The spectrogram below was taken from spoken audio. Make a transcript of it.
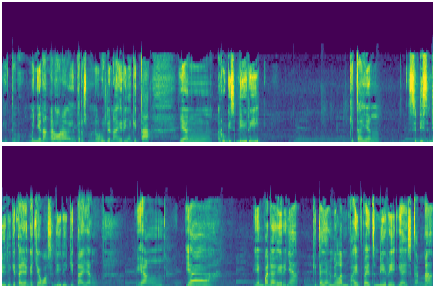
gitu. Menyenangkan orang lain terus menerus dan akhirnya kita yang rugi sendiri. Kita yang sedih sendiri kita yang kecewa sendiri kita yang yang ya yang pada akhirnya kita yang nelan pahit-pahit sendiri guys. Karena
